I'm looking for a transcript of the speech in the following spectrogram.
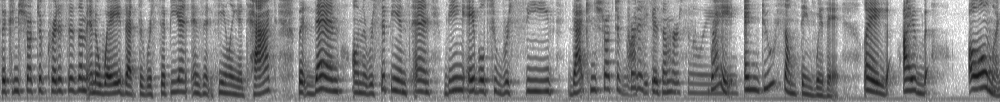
the constructive criticism in a way that the recipient isn't feeling attacked but then on the recipient's end being able to receive that constructive it criticism personally. right and do something with it like i oh my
